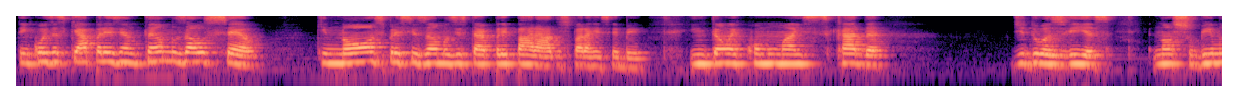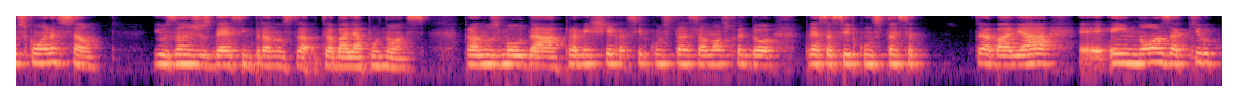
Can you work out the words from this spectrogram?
tem coisas que apresentamos ao céu, que nós precisamos estar preparados para receber. Então é como uma escada de duas vias. Nós subimos com oração e os anjos descem para nos tra trabalhar por nós, para nos moldar, para mexer com a circunstância ao nosso redor, para essa circunstância trabalhar é, em nós aquilo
